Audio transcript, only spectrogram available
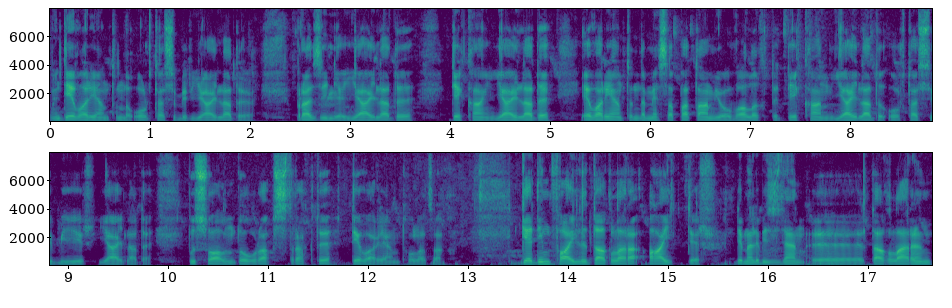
D variantında Orta Sibir yayladır, Braziliya yayladır, Dekan yayladır. E variantında Mesopotamiya ovalıqdır, Dekan yayladır, Orta Sibir yayladır. Bu sualın doğru abstraktı D variantı olacaq. Qədim faylı dağlara aiddir. Deməli bizdən e, dağların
